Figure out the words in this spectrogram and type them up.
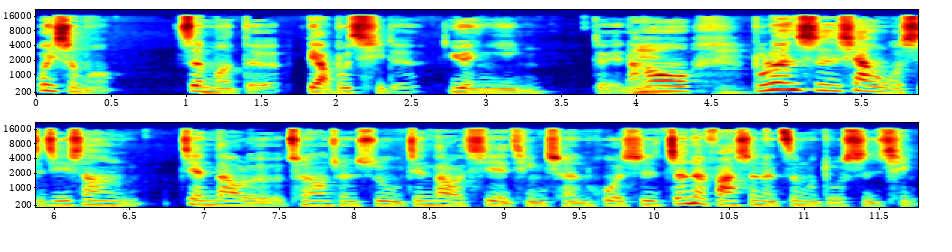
为什么这么的了不起的原因。对，然后不论是像我实际上见到了村上春树，见到了谢野晴臣，或者是真的发生了这么多事情，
